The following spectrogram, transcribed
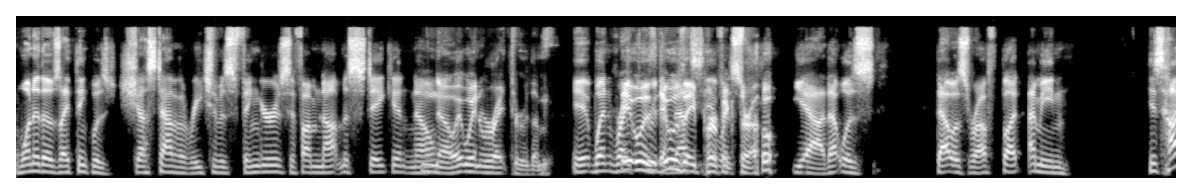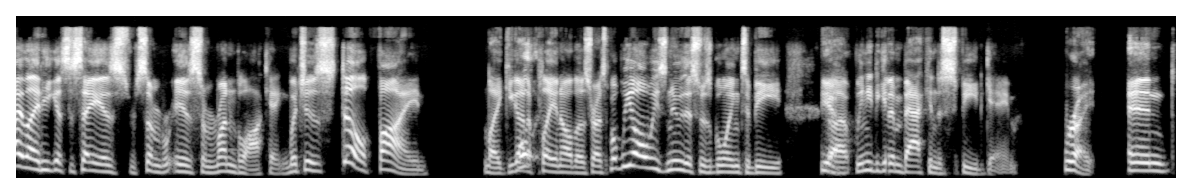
one of those I think was just out of the reach of his fingers, if I'm not mistaken. No, No, it went right through them. it went right. it was through it was That's- a perfect was- throw. Yeah, that was that was rough. But I mean, his highlight he gets to say is some is some run blocking, which is still fine. Like you got to Well- play in all those runs, but we always knew this was going to be. Yeah. uh, we need to get him back into speed game. Right. And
